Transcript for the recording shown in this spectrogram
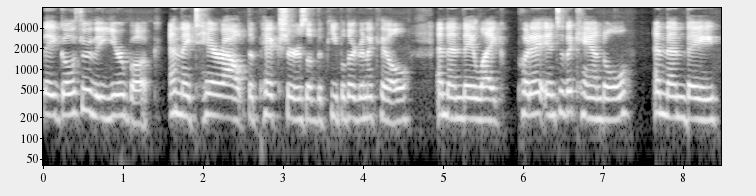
they go through the yearbook and they tear out the pictures of the people they're going to kill and then they like put it into the candle and then they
